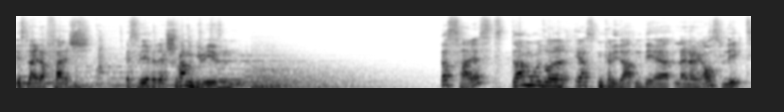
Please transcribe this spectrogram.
Ist leider falsch. Es wäre der Schwamm gewesen. Das heißt, da haben wir unseren ersten Kandidaten, der leider rausfliegt.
